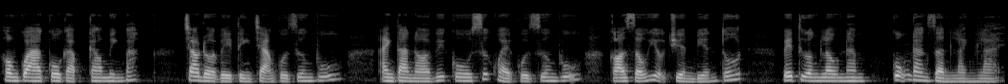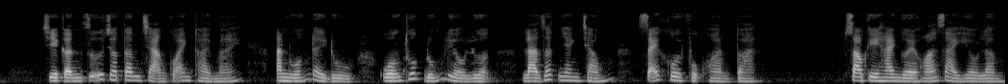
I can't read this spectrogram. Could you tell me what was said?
Hôm qua cô gặp Cao Minh Bắc, trao đổi về tình trạng của Dương Vũ. Anh ta nói với cô sức khỏe của Dương Vũ có dấu hiệu chuyển biến tốt, vết thương lâu năm cũng đang dần lành lại. Chỉ cần giữ cho tâm trạng của anh thoải mái, ăn uống đầy đủ, uống thuốc đúng liều lượng là rất nhanh chóng sẽ khôi phục hoàn toàn. Sau khi hai người hóa giải hiểu lầm,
